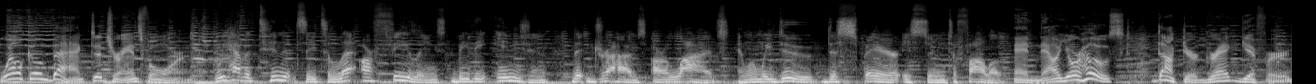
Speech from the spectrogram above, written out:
Welcome back to Transformed. We have a tendency to let our feelings be the engine that drives our lives. And when we do, despair is soon to follow. And now, your host, Dr. Greg Gifford.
